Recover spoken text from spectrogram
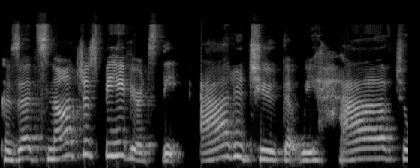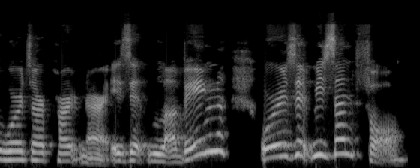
because that's not just behavior it's the attitude that we have towards our partner. Is it loving or is it resentful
